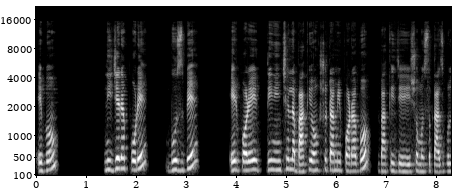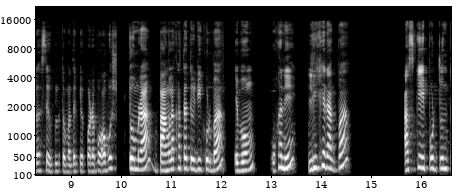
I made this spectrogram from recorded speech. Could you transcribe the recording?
এবং নিজেরা পড়ে বুঝবে এরপরে দিন ইনশাল্লাহ বাকি অংশটা আমি পড়াবো। বাকি যে সমস্ত কাজগুলো আছে, ওগুলো তোমাদেরকে করাবো অবশ্যই তোমরা বাংলা খাতা তৈরি করবা এবং ওখানে লিখে রাখবা। আজকে এই পর্যন্ত।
